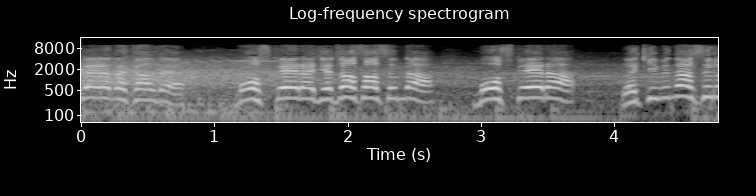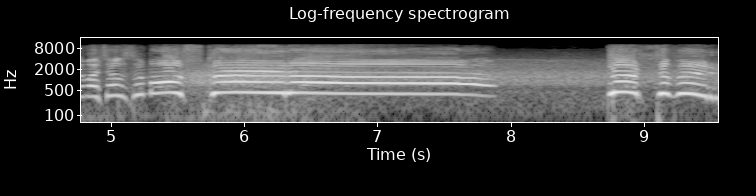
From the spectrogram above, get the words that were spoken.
Mosquera'da kaldı. Mosquera ceza sahasında. Mosquera rakibinden sıyrılma çalışsı. Mosquera! 4-0.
